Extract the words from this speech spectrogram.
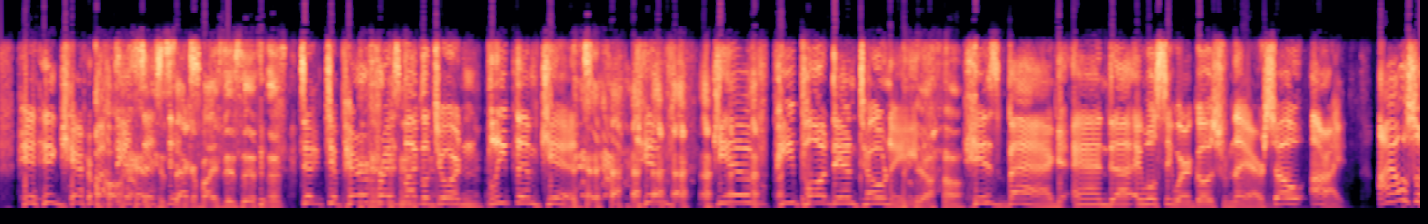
He didn't care about Oh, the assistants. sacrifice the assistants. To, to paraphrase Michael Jordan, bleep them kids. Give give Peepaw D'Antoni Yeah. his bag, and uh, and we'll see where it goes from there. So, all right. I also,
